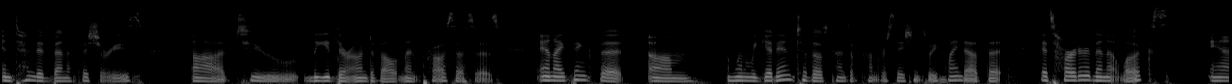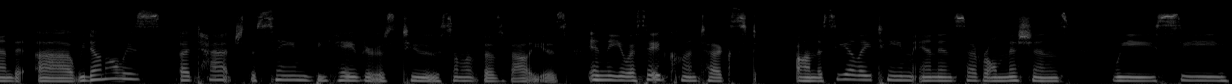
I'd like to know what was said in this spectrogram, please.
intended beneficiaries uh, to lead their own development processes. And I think that um, when we get into those kinds of conversations, we find out that it's harder than it looks, and uh, we don't always attach the same behaviors to some of those values. In the USAID context, on the CLA team and in several missions, we see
